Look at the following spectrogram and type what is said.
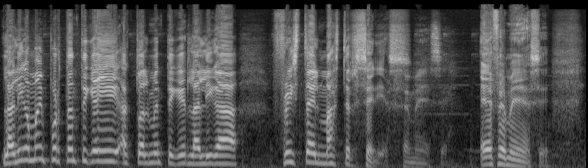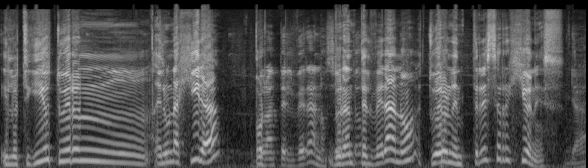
la liga más importante que hay actualmente, que es la liga Freestyle Master Series. FMS. FMS. Y los chiquillos estuvieron en una gira por- Durante el verano, ¿cierto? durante el verano, estuvieron en 13 regiones. ¿Ya?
